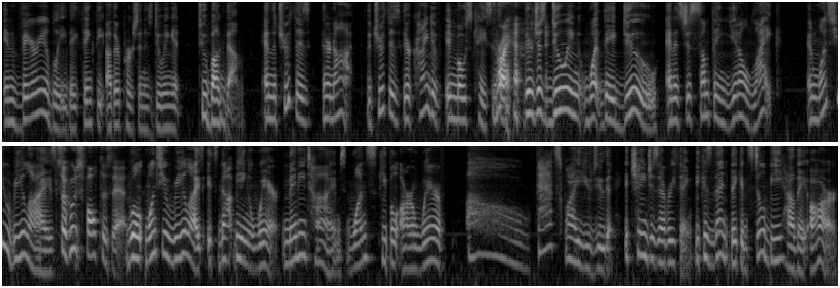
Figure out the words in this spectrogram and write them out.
invariably they think the other person is doing it to bug them. And the truth is, they're not. The truth is, they're kind of, in most cases, Right. they're just doing what they do, and it's just something you don't like. And once you realize So whose fault is that? well, once you realize it's not being aware, many times, once people are aware of, oh, that's why you do that, it changes everything. Because then they can still be how they are,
